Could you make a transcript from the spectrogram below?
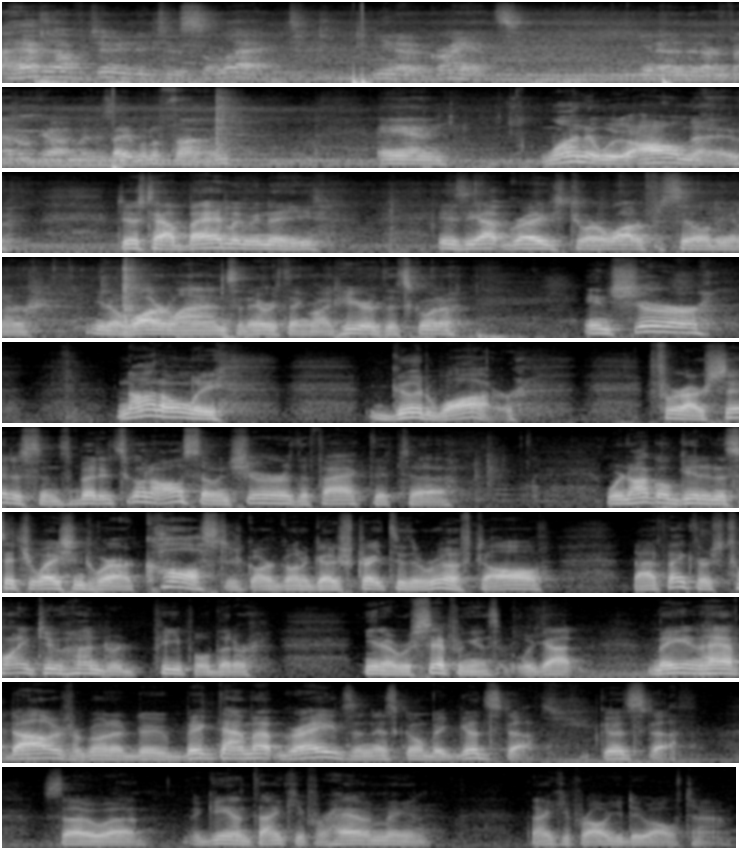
I have the opportunity to select, you know, grants, you know, that our federal government is able to fund. And one that we all know just how badly we need is the upgrades to our water facility and our, you know, water lines and everything right here that's going to ensure not only good water for our citizens, but it's going to also ensure the fact that uh, we're not going to get in a situation to where our costs are going to go straight through the roof to all. I think there's 2,200 people that are, you know, recipients. We got a million and a half dollars. We're going to do big time upgrades, and it's going to be good stuff. Good stuff. So uh, again, thank you for having me, and thank you for all you do all the time.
